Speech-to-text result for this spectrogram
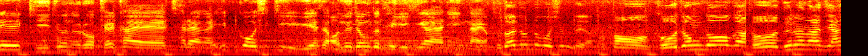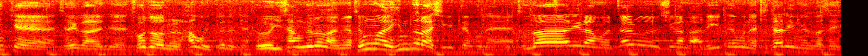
1일 기준으로 결카의 차량을 입고시키기 위해서 어느 정도 대기 기간이 있나요? 두 달 정도 보시면 돼요. 보통 그 정도가 더 늘어나지 않게 저희가 이제 조절을 하고 있거든요. 그 이상 늘어나면 정말 힘들어 하시기 때문에 두 달이라면 짧은 시간은 아니기 때문에 기다리는 것에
